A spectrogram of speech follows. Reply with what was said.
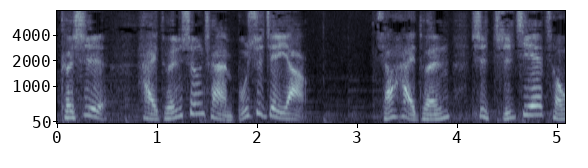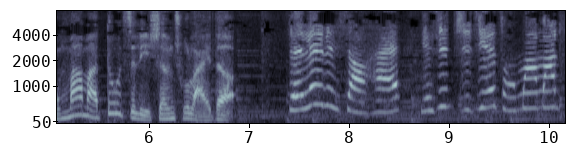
可是海豚生产不是这样，小海豚是直接从妈妈肚子里生出来的。人类的小孩也是直接从妈妈肚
